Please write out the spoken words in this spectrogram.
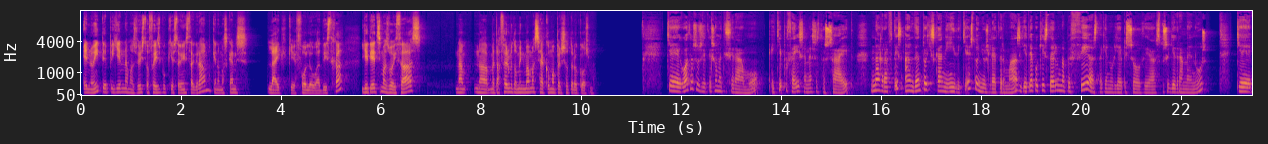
εννοείται πήγαινε να μας βρεις στο facebook και στο instagram και να μας κάνεις like και follow αντίστοιχα, γιατί έτσι μας βοηθάς να, να μεταφέρουμε το μήνυμά μας σε ακόμα περισσότερο κόσμο. Και εγώ θα σου ζητήσω με τη σειρά μου, εκεί που θα είσαι μέσα στο site, να γραφτείς, αν δεν το έχεις κάνει ήδη, και στο newsletter μας, γιατί από εκεί στέλνουμε απευθείας τα καινούργια επεισόδια στους εγγεγραμμένους και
